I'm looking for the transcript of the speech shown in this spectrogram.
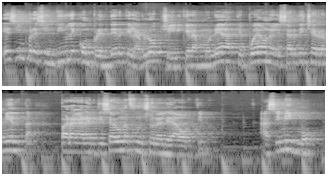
es imprescindible comprender que la blockchain y que las monedas que pueda analizar dicha herramienta para garantizar una funcionalidad óptima. Asimismo,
